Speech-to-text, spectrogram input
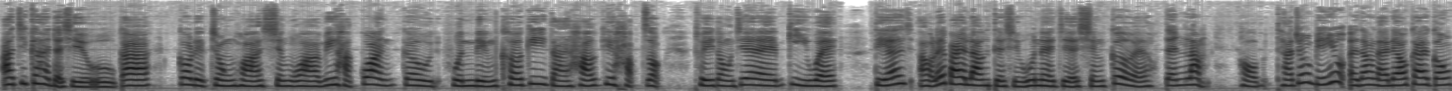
啊，这个就是有甲。国立中华生活美学馆，佮有云林科技大学去合作推动这个计划。伫个后礼拜六，就是阮的一个成果的展览，互听众朋友会当来了解讲，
